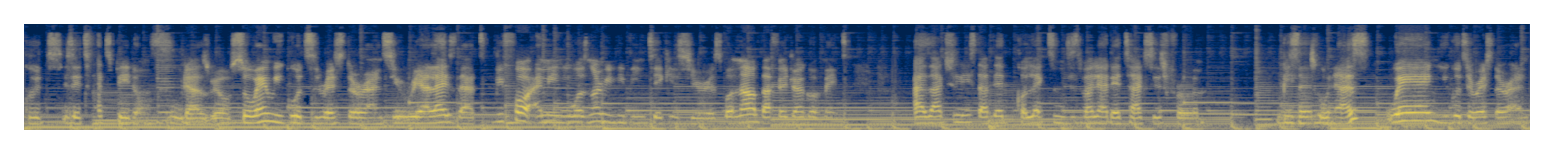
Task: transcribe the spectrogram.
goods is a tax paid on food as well. So when we go to restaurants, you realize that before, I mean, it was not really being taken serious, but now the federal government has actually started collecting these value added taxes from business owners. When you go to a restaurant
